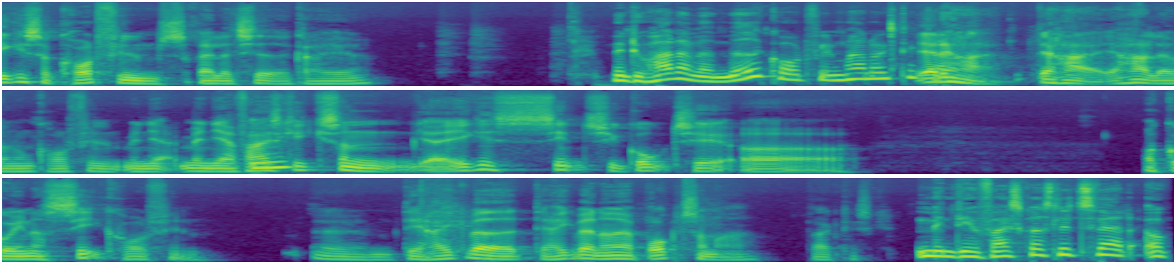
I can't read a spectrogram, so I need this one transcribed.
ikke så kortfilmsrelateret karriere. men du har da været med i kortfilm, har du ikke det? Ja, det har jeg. Det har jeg. Jeg har lavet nogle kortfilm, men jeg, men jeg er faktisk mm. ikke sådan, jeg er ikke sindssygt god til at, at gå ind og se kortfilm. Øh, det har ikke været, det har ikke været noget, jeg har brugt så meget, faktisk. Men det er jo faktisk også lidt svært at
